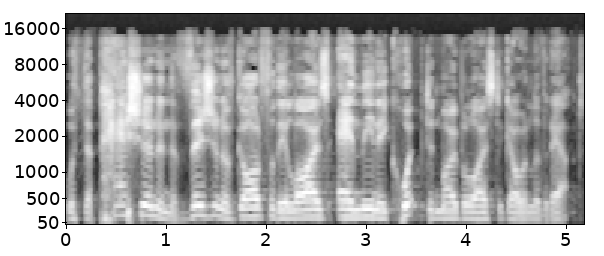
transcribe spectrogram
with the passion and the vision of God for their lives and then equipped and mobilized to go and live it out.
